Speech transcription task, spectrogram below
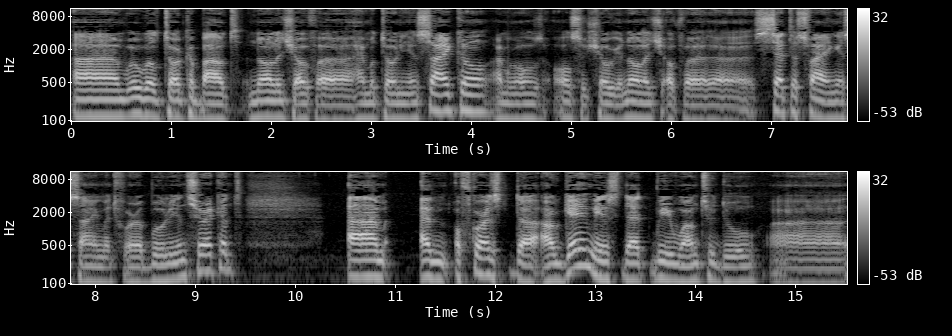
uh, we will talk about knowledge of a Hamiltonian cycle. I'm going to also show you knowledge of a satisfying assignment for a Boolean circuit. Um, and of course, the, our game is that we want to do uh,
